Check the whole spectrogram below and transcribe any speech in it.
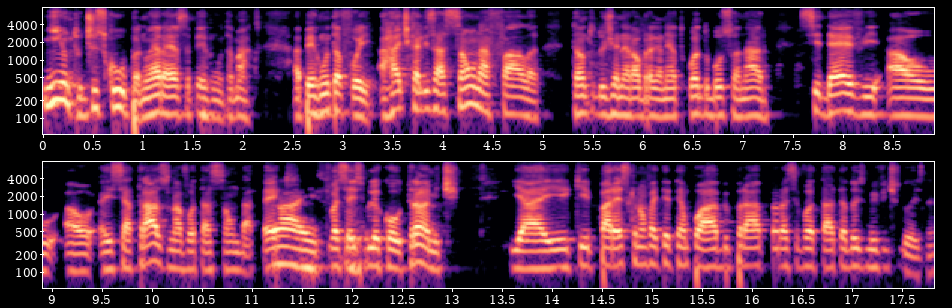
Minto, desculpa, não era essa a pergunta, Marcos. A pergunta foi: a radicalização na fala, tanto do general Braga Neto quanto do Bolsonaro, se deve ao, ao a esse atraso na votação da PEC? Ah, Você explicou o trâmite, e aí que parece que não vai ter tempo hábil para se votar até 2022, né?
